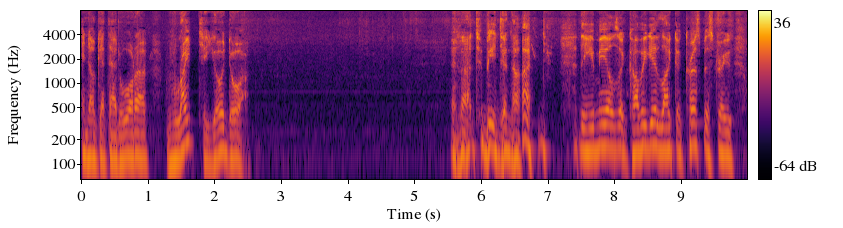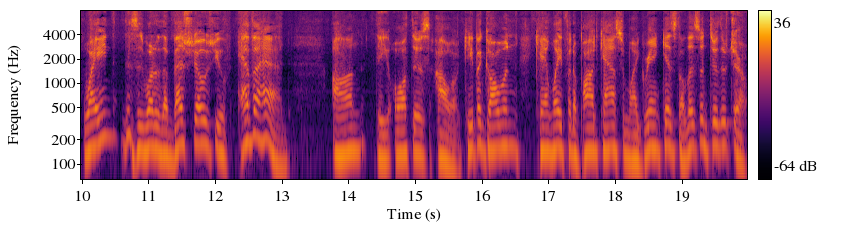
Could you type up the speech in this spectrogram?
and they'll get that order right to your door. And not to be denied, the emails are coming in like a Christmas tree. Wayne, this is one of the best shows you've ever had on the Author's Hour. Keep it going. Can't wait for the podcast for my grandkids to listen to the show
